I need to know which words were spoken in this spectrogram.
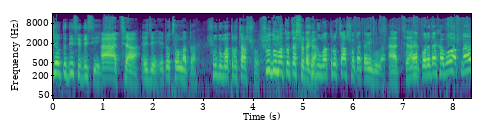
যেহেতু দিছি দিছি। আচ্ছা। এই যে এটা হচ্ছে ওনাটা শুধুমাত্র চারশো। শুধুমাত্র চারশো টাকা। শুধুমাত্র চারশো টাকা এগুলা। আচ্ছা। এরপরে দেখাবো আপনার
